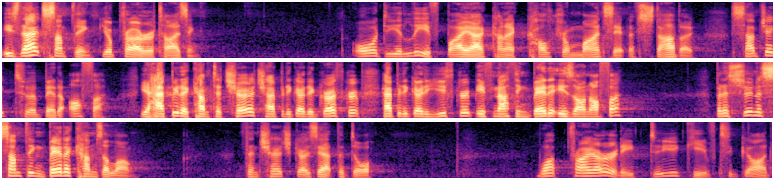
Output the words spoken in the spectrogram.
Is that something you're prioritizing? Or do you live by a kind of cultural mindset of STABO, subject to a better offer? You're happy to come to church, happy to go to growth group, happy to go to youth group if nothing better is on offer. But as soon as something better comes along, then church goes out the door. What priority do you give to God?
